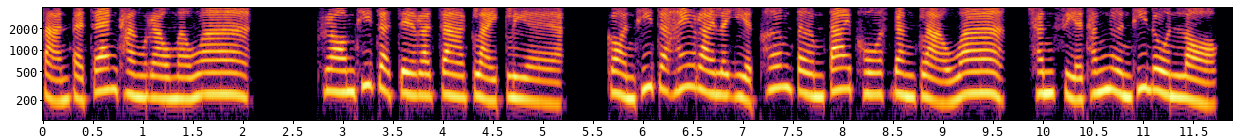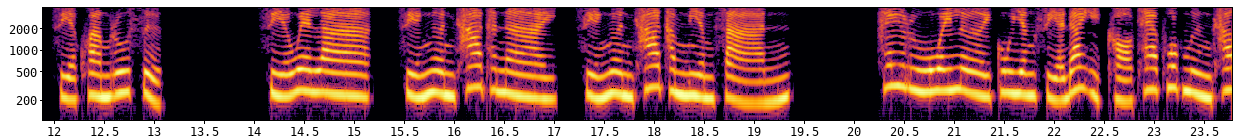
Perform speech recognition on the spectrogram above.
ศาลแต่แจ้งทางเรามาว่า พร้อมที่จะเจรจาไกล่เกลี่ย ก่อนที่จะให้รายละเอียดเพิ่มเติมใต้โพสต์ดังกล่าวว่า ฉันเสียทั้งเงินที่โดนหลอก เสียความรู้สึก เสียเวลา เสียเงินค่าทนาย เสียเงินค่าธรรมเนียมศาล ให้รู้ไว้เลยกูยังเสียได้อีกขอแค่พวกมึงเข้า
